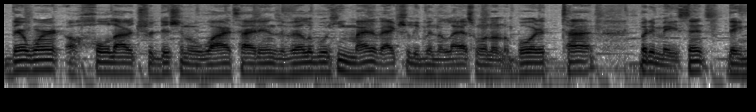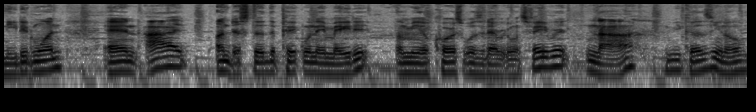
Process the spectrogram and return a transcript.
there weren't a whole lot of traditional wide tight ends available. He might have actually been the last one on the board at the time, but it made sense. They needed one. And I understood the pick when they made it. I mean, of course, was it everyone's favorite? Nah, because, you know,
